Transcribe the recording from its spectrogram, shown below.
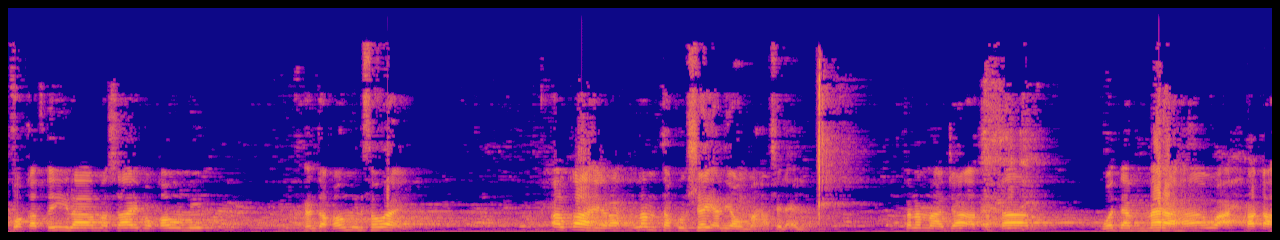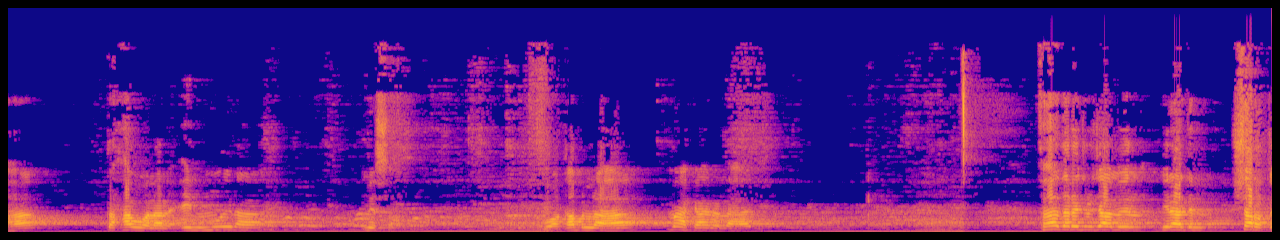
العلم وقد قيل مصائب قوم عند قوم فوائد القاهرة لم تكن شيئا يومها في العلم فلما جاء التتار ودمرها وأحرقها تحول العلم إلى مصر وقبلها ما كان لها فهذا الرجل جاء من بلاد الشرق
